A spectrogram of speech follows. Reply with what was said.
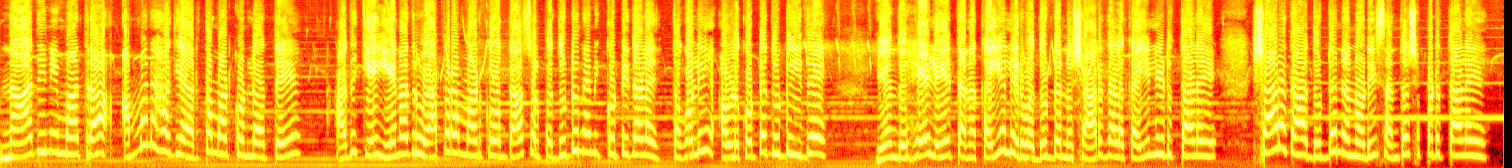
ನಾದಿನಿ ಮಾತ್ರ ಅಮ್ಮನ ಹಾಗೆ ಅರ್ಥ ಮಾಡ್ಕೊಂಡ್ಲು ಅತ್ತೆ. ಅದಕ್ಕೆ ಏನಾದರೂ ವ್ಯಾಪಾರ ಮಾಡ್ಕೋ ಅಂತ ಸ್ವಲ್ಪ ದುಡ್ಡು ನನಗೆ ಕೊಟ್ಟಿದ್ದಾಳೆ. ತಗೊಳ್ಳಿ, ಅವಳು ಕೊಟ್ಟ ದುಡ್ಡು ಇದೆ. ಎಂದು ಹೇಳಿ ತನ್ನ ಕೈಯಲ್ಲಿರುವ ದುಡ್ಡನ್ನು ಶಾರದಾಳ ಕೈಯಲ್ಲಿ ಇಡುತ್ತಾಳೆ ಶಾರದಾ ದುಡ್ಡನ್ನು ನೋಡಿ ಸಂತೋಷ ಪಡುತ್ತಾಳೆ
